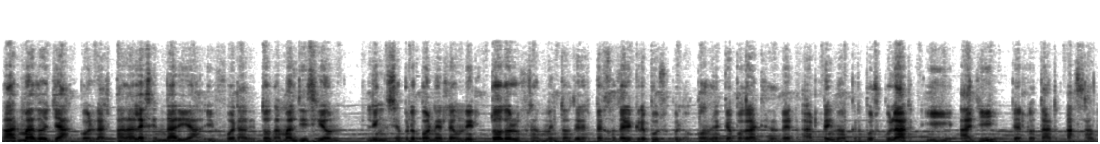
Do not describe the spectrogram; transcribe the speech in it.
Armado ya con la espada legendaria y fuera de toda maldición, Link se propone reunir todos los fragmentos del espejo del crepúsculo, con el que podrá acceder al reino crepuscular y allí derrotar a Zant.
